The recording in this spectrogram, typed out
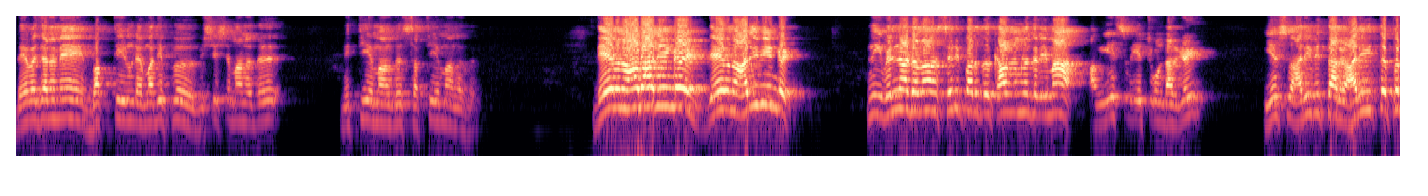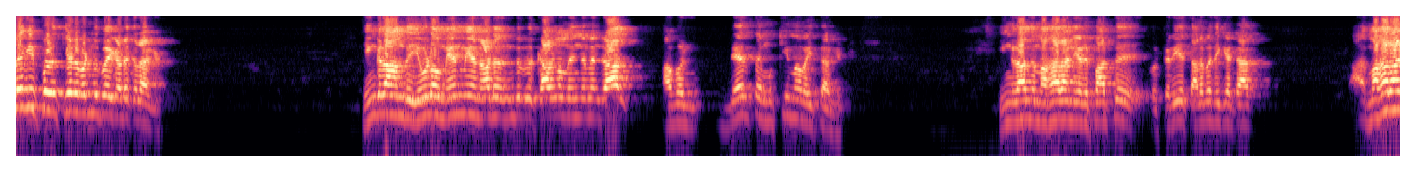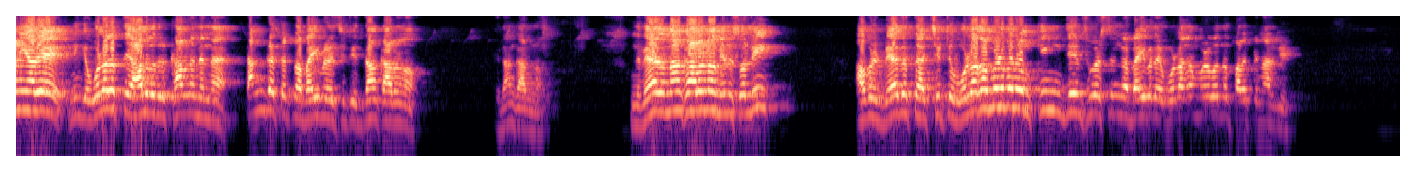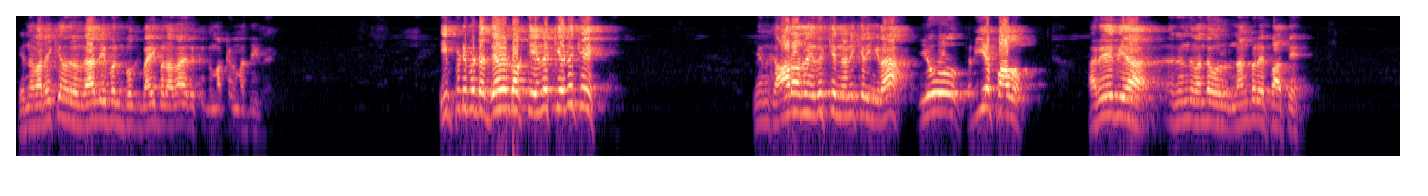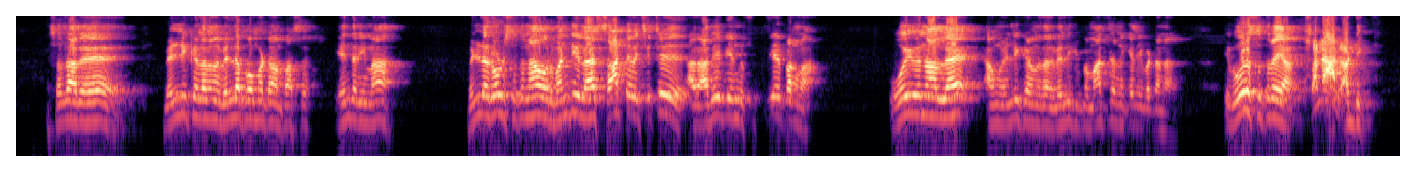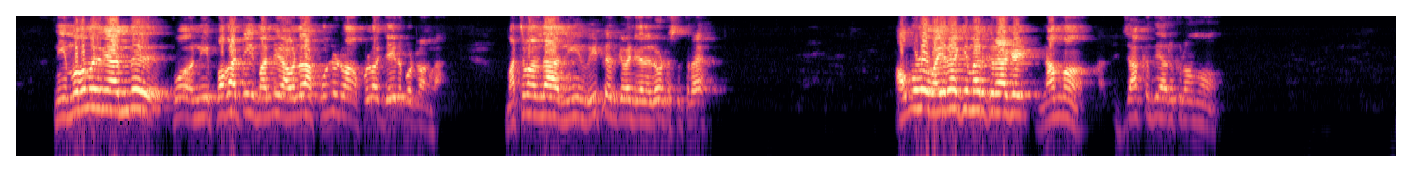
தேவஜனமே பக்தியினுடைய மதிப்பு விசேஷமானது நித்தியமானது சத்தியமானது. தேவன் ஆராதியுங்கள். தேவன் அறிவியுங்கள். நீங்க வெளிநாட்டெல்லாம் செழிப்பதற்கு காரணம் என்ன தெரியுமா? அவங்க இயேசுவை ஏற்றுக்கொண்டார்கள். இயேசு அறிவித்தார்கள். அறிவித்த பிறகு இப்பொழுது கீழே விழுந்து போய் கிடக்கிறார்கள். இங்கிலாந்து எவ்வளவு மேன்மைய நாடு இருந்தது காரணம் என்னவென்றால் அவர் வேதத்தை முக்கியமா வைத்தார்கள். இங்கிலாந்து மகாராணியரை பார்த்து ஒரு பெரிய தளபதி கேட்டார். மகாராணியாரே நீங்க உலகத்தை ஆளுவதற்கு காரணம் என்ன? தங்க தட்ட பைபிள் வச்சுட்டு இதுதான் காரணம். இதுதான் காரணம். இந்த வேதம் தான் காரணம் என்று சொல்லி அவர் வேதத்தை அச்சிட்டு உலகம் முழுவதும் கிங் ஜேம்ஸ் வெர்ஸ்ங்கிற பைபிளை உலகம் முழுவதும் பரப்பினார்கள். இன்ன வரைக்கும் அது வேல்யூபிள் புக் பைபிளாக தான் இருக்குது மக்கள் மத்தியில். இப்படிப்பட்ட தேவ பக்தி எனக்கு எதுக்கு? எனக்கு ஆராதனை எதுக்குன்னு நினைக்கிறீங்களா? ஐயோ பெரிய பாவம். அரேபியா இருந்து வந்த ஒரு நண்பரை பார்த்தேன். சொல்கிறாரு வெள்ளிக்கிழமை வெளில போக மாட்டான் பாஸ் ஏன் தெரியுமா? வெளில ரோடு சுற்றினா ஒரு வண்டியில் சாட்டை வச்சுட்டு அது அரேபியன் சுற்றியே இருப்பாங்களாம். ஓய்வு நாளில் அவங்க வெள்ளிக்கிழமை தான் வெள்ளிக்கு இப்போ மாற்றி கேள்விப்பட்டேன் நான். இப்போ ஊரை சுத்துறையா? சடால் அடி. நீ முகமதுமையா இருந்து போ- நீ புகாட்டி மல்லி அவ்வளவுதான் கொண்டுடுவாங்க ஃபுல்லாக ஜெயிலில் போட்டுருவாங்களா மற்றவன் இருந்தா நீ வீட்டில் இருக்க வேண்டியதானே ரோட்டில் சுற்றுற அவ்வளவு வைராக்கியமா இருக்கிறார்கள். நம்ம ஜாக்கிரதையா இருக்கிறோமோ?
